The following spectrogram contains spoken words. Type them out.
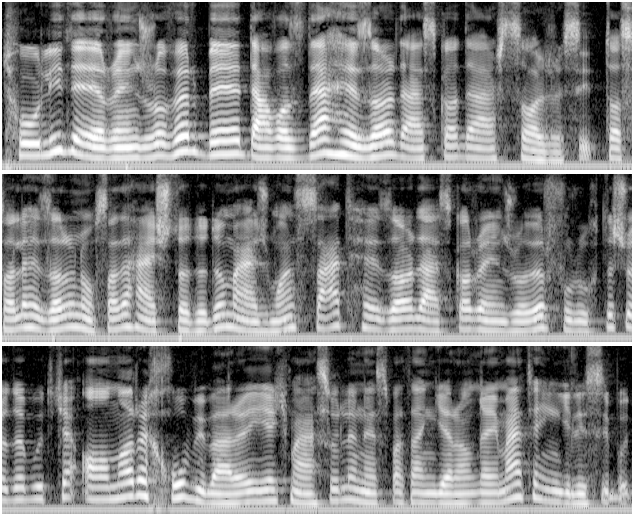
تولید رنج روور به 12 هزار دستگاه در سال رسید. تا سال 1982 مجموعا 100 هزار دستگاه رنج روور فروخته شده بود که آمار خوبی برای یک محصول نسبتا گران قیمت انگلیسی بود.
